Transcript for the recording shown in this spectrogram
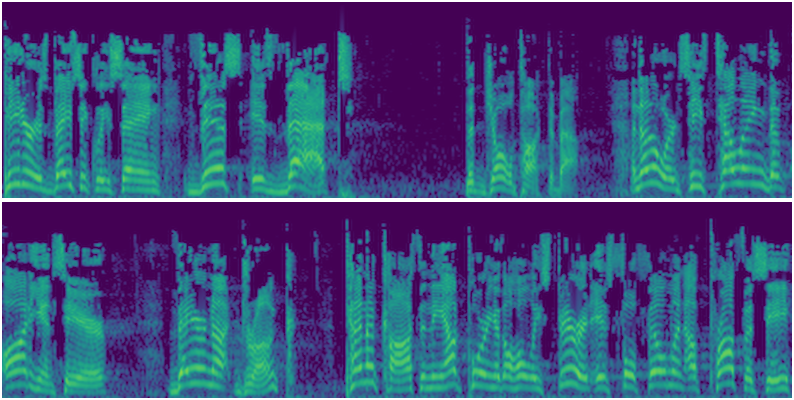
Peter is basically saying, This is that that Joel talked about. In other words, he's telling the audience here, they are not drunk. Pentecost and the outpouring of the Holy Spirit is fulfillment of prophecy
